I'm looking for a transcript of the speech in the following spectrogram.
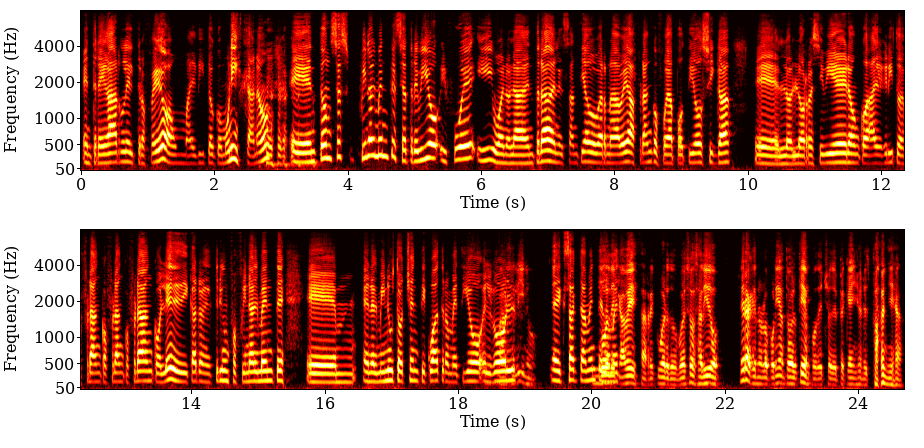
entregarle el trofeo a un maldito comunista, ¿no? Eh, entonces, finalmente se atrevió y fue, y bueno, la entrada en el Santiago Bernabéu a Franco fue apoteósica, eh, lo recibieron al grito de Franco, Franco, Franco, le dedicaron el triunfo finalmente. Em, en el minuto 84 metió el gol. Marcelino. Exactamente. gol de cabeza, recuerdo, por eso ha salido era que nos lo ponían todo el tiempo, de hecho, de pequeño en España.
